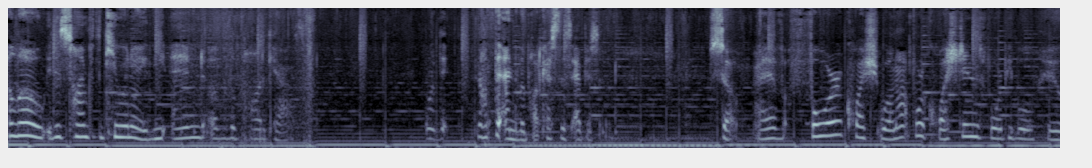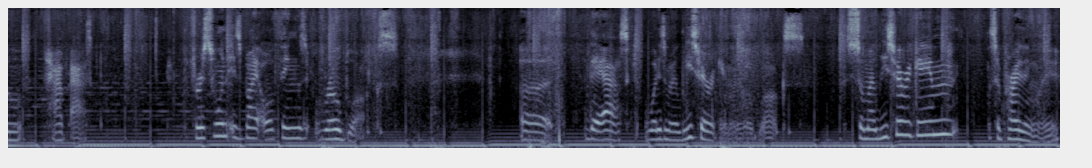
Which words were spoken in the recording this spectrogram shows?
Hello, it is time for the Q&A, the end of the podcast. Or the not the end of the podcast, this episode. So, I have four questions, well, not four questions, four people who have asked. The first one is by All Things Roblox. Uh, they asked, what is my least favorite game on Roblox? So, my least favorite game, surprisingly,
